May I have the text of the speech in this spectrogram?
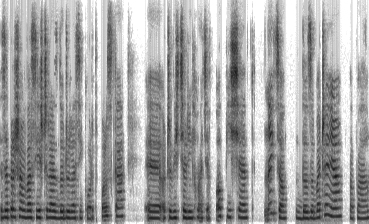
Zapraszam Was jeszcze raz do Jurassic World Polska. Yy, oczywiście link macie w opisie. No i co? Do zobaczenia. Pa, pa.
